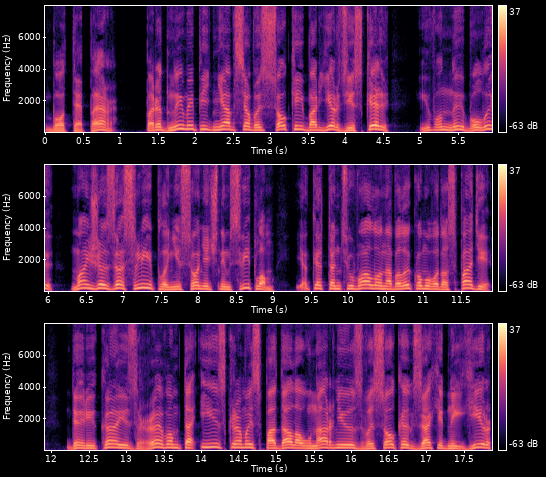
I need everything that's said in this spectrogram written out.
Бо тепер перед ними піднявся високий бар'єр зі скель, і вони були майже засліплені сонячним світлом, яке танцювало на великому водоспаді, де ріка із ревом та іскрами спадала у нарнію з високих західних гір,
